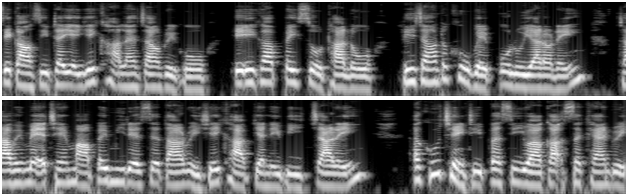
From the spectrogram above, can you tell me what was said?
စစ်ကောင်စီတပ်ရဲ့ရိတ်ခါလန်းကြောင်းတွေကိုအေအေကပိတ်ဆို့ထားလို့လေကြောင်းတစ်ခုပဲပို့လို့ရတော့တယ်။ဒါပေမဲ့အထဲမှာပိတ်မိတဲ့စစ်သားတွေရိတ်ခါပြတ်နေပြီးကြားတယ်။အခုချိန်ထိပတ်စီရွာကစခန်းတွေ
